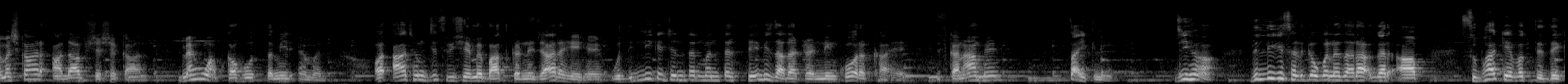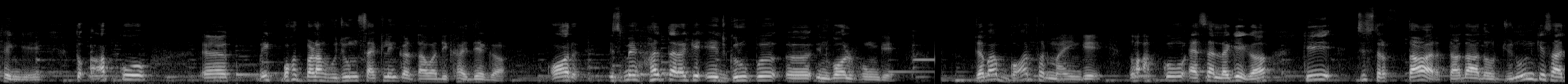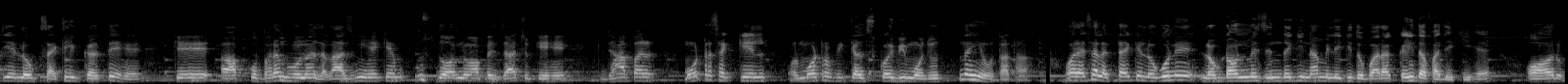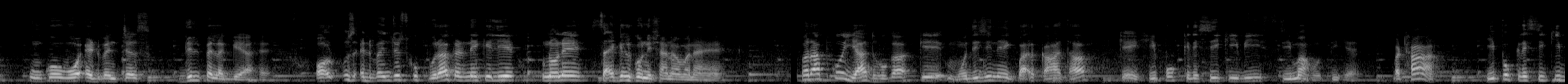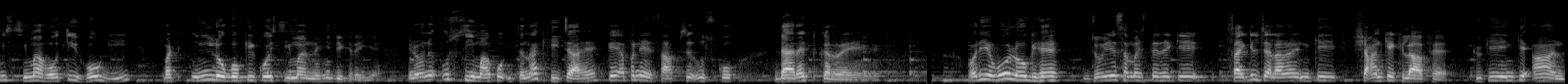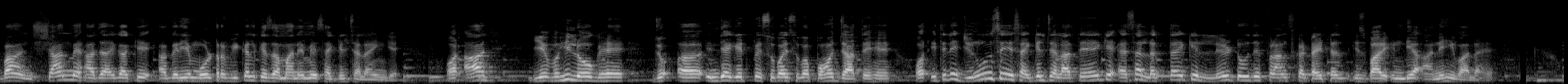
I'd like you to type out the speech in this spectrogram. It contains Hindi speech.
नमस्कार, आदाब, शशकाल। मैं हूँ आपका होस्ट समीर अहमद। और आज हम जिस विषय में बात करने जा रहे हैं, वो दिल्ली के जंतर मंतर से भी ज़्यादा ट्रेंडिंग हो रखा है इसका नाम है साइकिलिंग जी हाँ दिल्ली की सड़कों का नज़ारा अगर आप सुबह के वक्त देखेंगे तो आपको एक बहुत बड़ा हुजूम साइकिलिंग करता हुआ दिखाई देगा। और इसमें हर तरह के एज ग्रुप इन्वॉल्व होंगे। जब आप गौर फरमाएँगे तो आपको ऐसा लगेगा कि जिस रफ्तार तादाद और जुनून के साथ ये लोग साइकिलिंग करते हैं कि आपको भरम होना लाजमी है कि हम उस दौर में वापस जा चुके हैं जहाँ पर मोटरसाइकिल और मोटर व्हीकल्स कोई भी मौजूद नहीं होता था। और ऐसा लगता है कि लोगों ने लॉकडाउन में ज़िंदगी ना मिलेगी दोबारा कई दफ़ा देखी है और उनको वो एडवेंचर्स दिल पे लग गया है। और उस एडवेंचर्स को पूरा करने के लिए उन्होंने साइकिल को निशाना बनाया है। पर आपको याद होगा कि मोदी जी ने एक बार कहा था कि हिपोक्रेसी की भी सीमा होती है। बट हाँ हिपोक्रेसी की भी सीमा होती होगी बट इन लोगों की कोई सीमा नहीं दिख रही है। इन्होंने उस सीमा को इतना खींचा है कि अपने हिसाब से उसको डायरेक्ट कर रहे हैं। और ये वो लोग हैं जो ये समझते थे कि साइकिल चलाना इनकी शान के खिलाफ है, क्योंकि इनकी आन बान शान में आ जाएगा कि अगर ये मोटर व्हीकल के ज़माने में साइकिल चलाएँगे। और आज ये वही लोग हैं जो इंडिया गेट पे सुबह सुबह पहुँच जाते हैं और इतने जुनून से ये साइकिल चलाते हैं कि ऐसा लगता है कि ले टू द फ्रांस का टाइटल इस बार इंडिया आने ही वाला है।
